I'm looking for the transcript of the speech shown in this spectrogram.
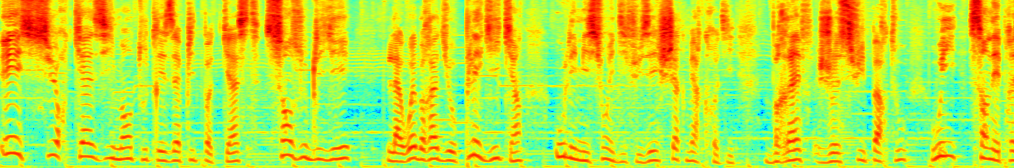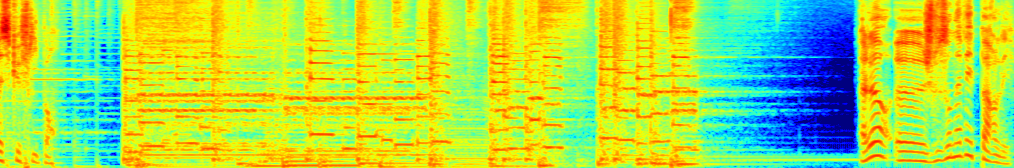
et sur quasiment toutes les applis de podcast, sans oublier la web radio Playgeek hein, où l'émission est diffusée chaque mercredi. Bref, je suis partout. Oui, c'en est presque flippant. Alors, euh, je vous en avais parlé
